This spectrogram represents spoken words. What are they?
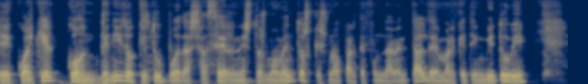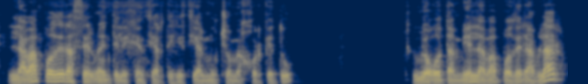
eh, cualquier contenido que tú puedas hacer en estos momentos, que es una parte fundamental del marketing B2B, la va a poder hacer una inteligencia artificial mucho mejor que tú. Luego también la va a poder hablar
